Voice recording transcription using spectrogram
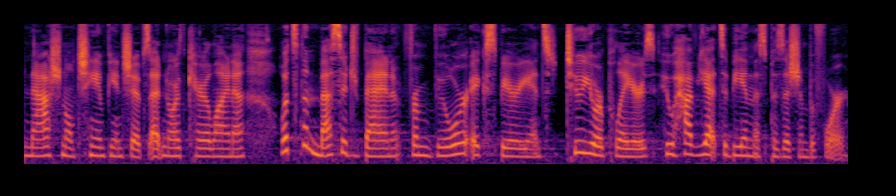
national championships at North Carolina. What's the message been from your experience to your players who have yet to be in this position before?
